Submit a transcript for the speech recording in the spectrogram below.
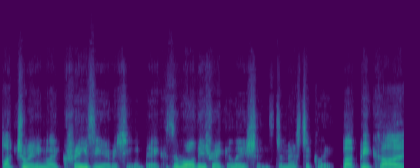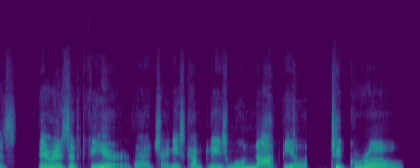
fluctuating like crazy every single day because of all these regulations domestically, but because there is a fear that Chinese companies will not be allowed to grow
